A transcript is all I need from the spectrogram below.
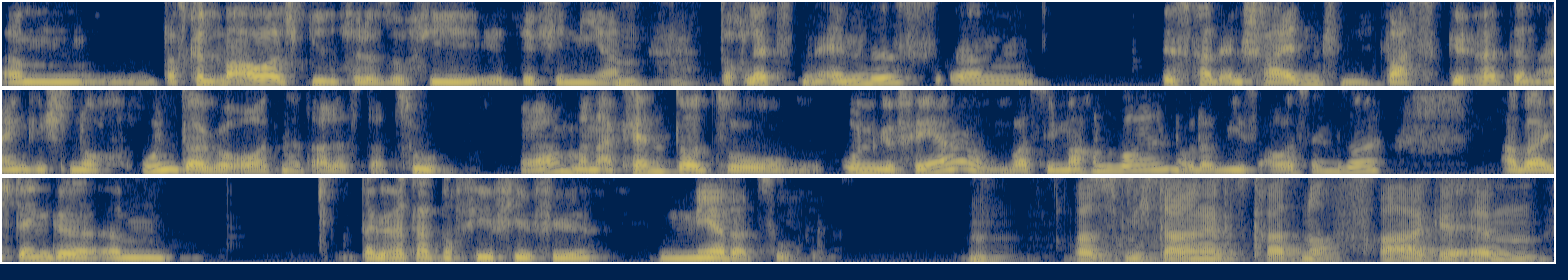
Ähm, das könnte man auch als Spielphilosophie definieren. Mhm. Doch letzten Endes ähm, ist halt entscheidend, was gehört denn eigentlich noch untergeordnet alles dazu. Ja, man erkennt dort so ungefähr, was sie machen wollen oder wie es aussehen soll. Aber ich denke, ähm, da gehört halt noch viel, viel, viel mehr dazu. Mhm. Was ich mich daran jetzt gerade noch frage, ähm,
